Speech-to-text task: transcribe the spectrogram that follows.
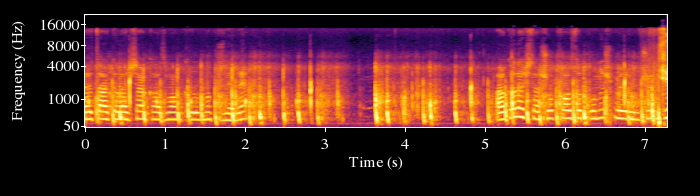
Evet arkadaşlar kazmam kırılmak üzere. Arkadaşlar çok fazla konuşmuyorum çünkü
